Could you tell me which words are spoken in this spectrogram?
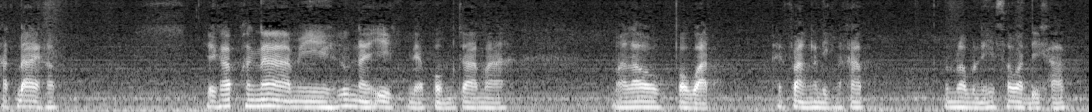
ทักได้ครับโอเคครับ ข้างหน้ามีรุ่นไหนอีก เดี๋ยวผมจะมา มาเล่าประวัติให้ฟังกันอีกนะครับสำหรับวันนี้สวัสดีครับ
